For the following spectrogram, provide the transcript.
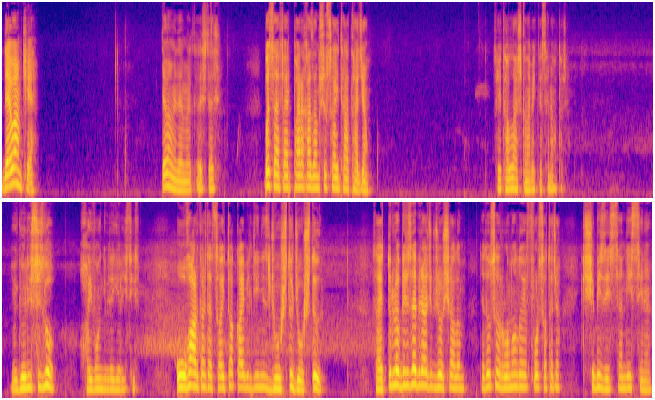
Devam ki. Devam edelim arkadaşlar. Bu sefer para kazan şu sayıta atacağım. Sait Allah aşkına bekle seni atacağım. Ne geliyorsunuz lo? Hayvan gibi de geliyorsunuz. Oha arkadaşlar Sait Akkay bildiğiniz coştu coştu. Sait dur lo biz de birazcık coşalım. Ne de olsa Ronaldo'ya force atacak kişi biziz. Sen değilsin ha.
